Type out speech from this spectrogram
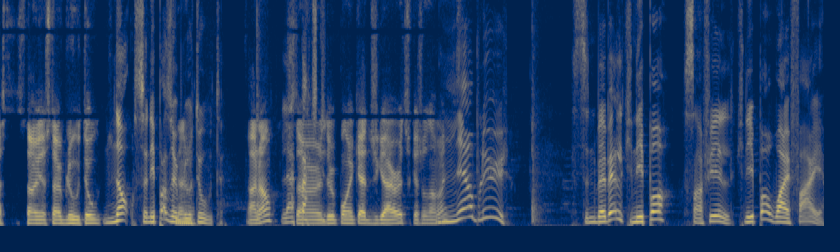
C'est un, c'est un Bluetooth. Non, ce n'est pas un. Bluetooth. Ah non? La C'est un parti- 2.4 GHz ou quelque chose en même? Non plus. C'est une bébelle qui n'est pas sans fil, qui n'est pas Wi-Fi.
